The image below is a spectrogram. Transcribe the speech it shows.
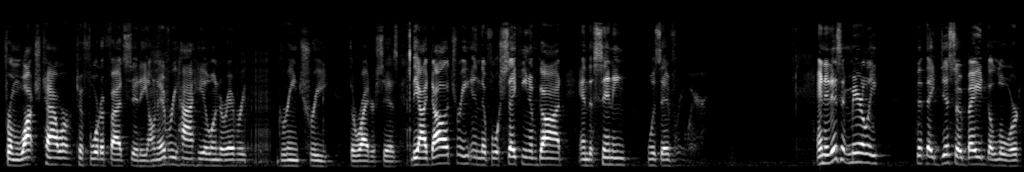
from watchtower to fortified city, on every high hill, under every green tree, the writer says. The idolatry and the forsaking of God and the sinning was everywhere. And it isn't merely that they disobeyed the Lord,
